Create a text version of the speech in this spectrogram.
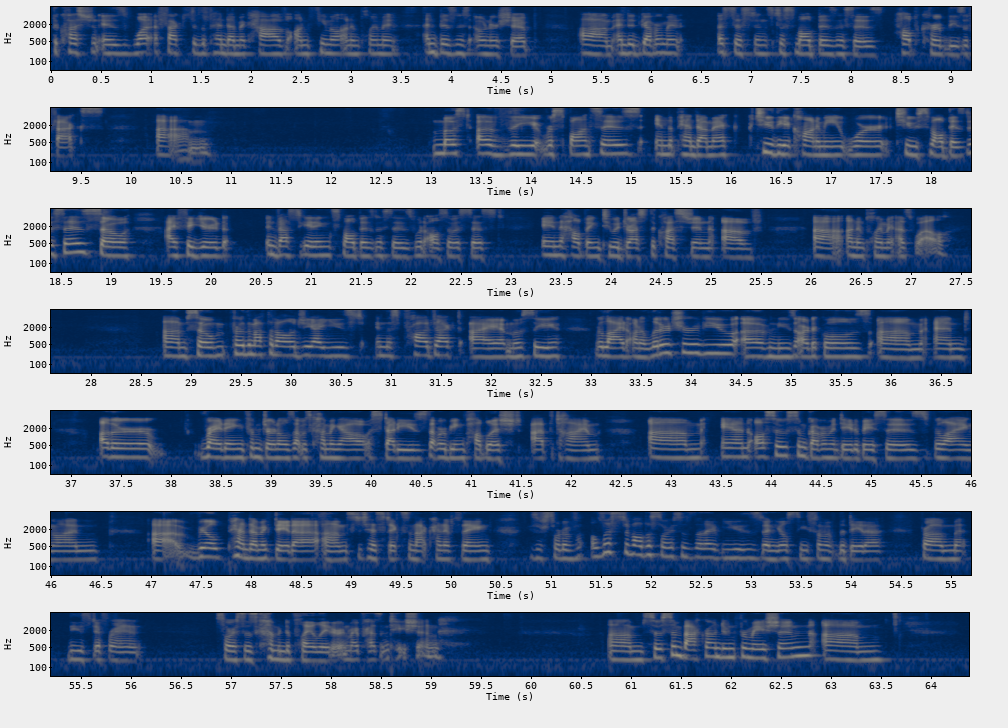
the question is, what effect did the pandemic have on female unemployment and business ownership? Um, and did government assistance to small businesses help curb these effects? Um, most of the responses in the pandemic to the economy were to small businesses. So I figured investigating small businesses would also assist in helping to address the question of uh, unemployment as well. Um, so for the methodology I used in this project, I mostly relied on a literature review of news articles um, and other writing from journals that was coming out, studies that were being published at the time. um, and also some government databases relying on uh, real pandemic data, um, statistics, and that kind of thing. These are sort of a list of all the sources that I've used, and you'll see some of the data from these different sources come into play later in my presentation. Um, so some background information. Um,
